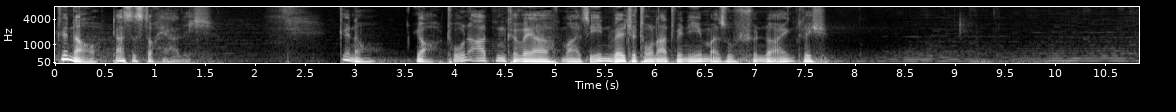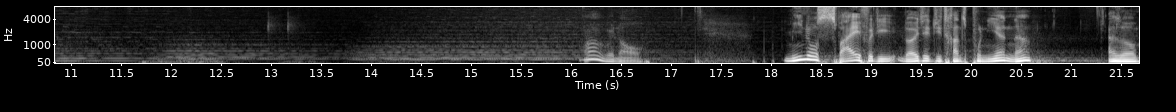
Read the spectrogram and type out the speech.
Genau, das ist doch herrlich. Genau. Ja, Tonarten können wir ja mal sehen, welche Tonart wir nehmen. Also ich finde eigentlich. Ah, genau. Minus zwei für die Leute, die transponieren, ne? Also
